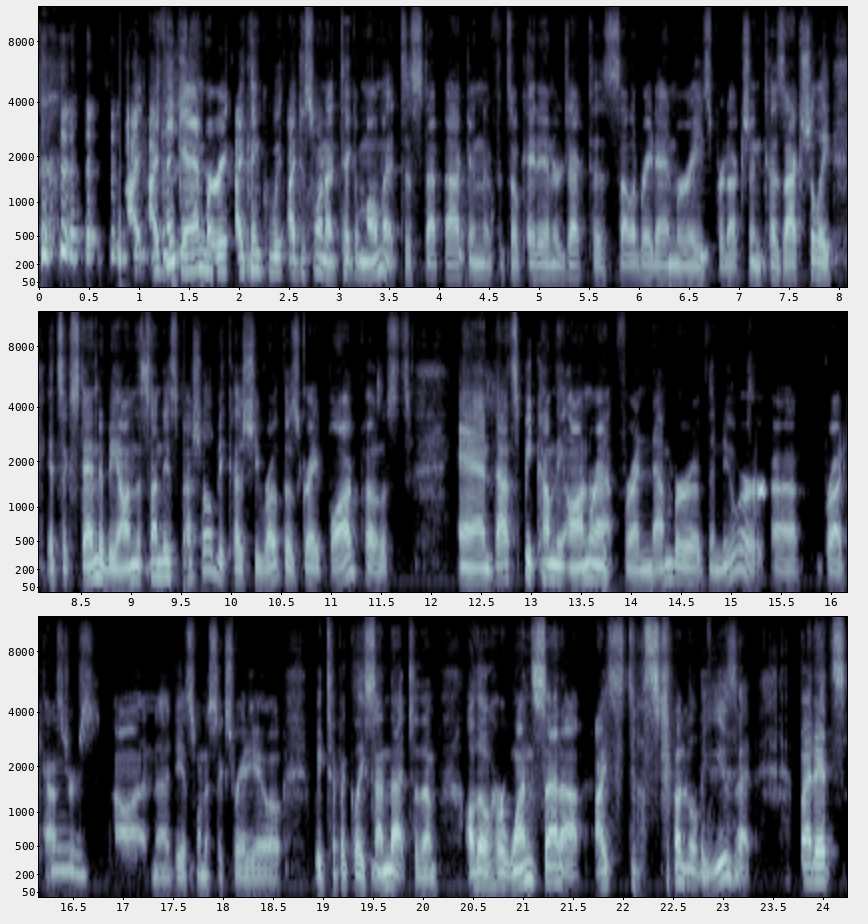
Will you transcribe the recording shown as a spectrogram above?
I, I, think Anne Marie. I think we. I just want to take a moment to step back, and if it's okay to interject, to celebrate Anne Marie's production because actually it's extended beyond the Sunday special because she wrote those great blog posts, and that's become the on ramp for a number of the newer uh, broadcasters mm. on uh, DS 106 Radio. We typically send that to them. Although her one setup, I still struggle to use it, but it's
